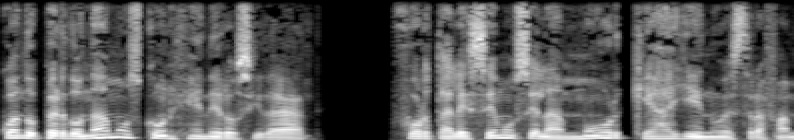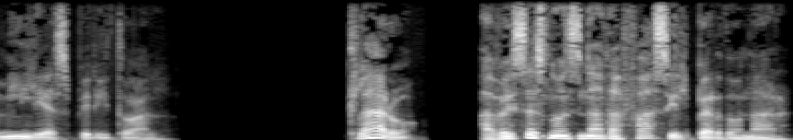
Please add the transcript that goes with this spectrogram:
Cuando perdonamos con generosidad, fortalecemos el amor que hay en nuestra familia espiritual. Claro, a veces no es nada fácil perdonar,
